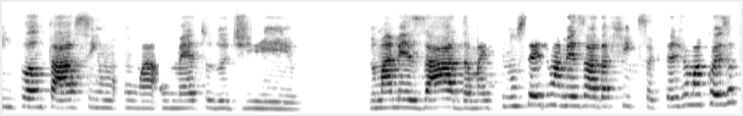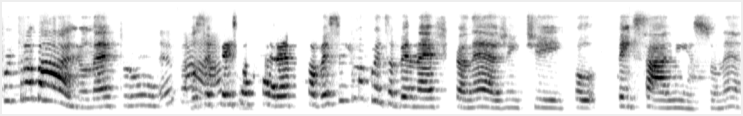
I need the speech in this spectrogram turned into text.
implantasse um, uma, um método de numa mesada, mas que não seja uma mesada fixa, que seja uma coisa por trabalho, né? Pro, você fez sua tarefa, talvez seja uma coisa benéfica, né? A gente pensar nisso, né?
